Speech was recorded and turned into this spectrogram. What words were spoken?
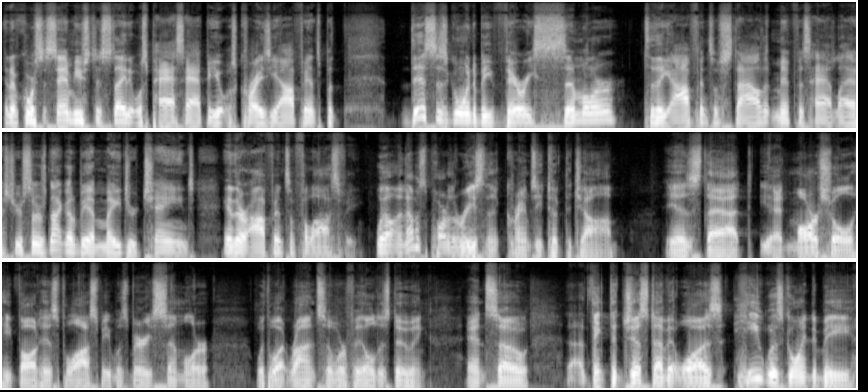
and of course at Sam Houston State it was pass happy. It was crazy offense, but this is going to be very similar to the offensive style that Memphis had last year. So there's not going to be a major change in their offensive philosophy. Well, and that was part of the reason that Cramsey took the job, is that at Marshall he thought his philosophy was very similar with what Ryan Silverfield is doing, and so I think the gist of it was he was going to be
